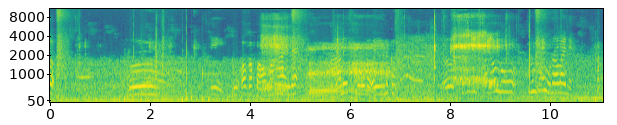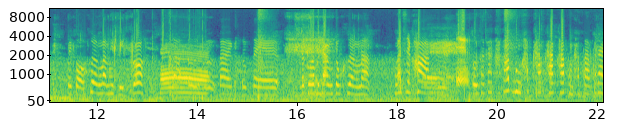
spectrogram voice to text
ะเออนี่ลุงเอา กระเป๋ามาให้แล้วหาเลสโตนเอาเองแล้วกันเออแล้วลุงลุงใช้หัวทำอะไรเนี่ย ไปต่อเครื่องนั่นให้ติดก็เออได้เออแต่แล้วก็ไปดังเจ้าเครื่องนั่นงั้นจะขาดเลยเออครับครับครับคับลุงครับครับครับครับผมทำตามก็ได้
